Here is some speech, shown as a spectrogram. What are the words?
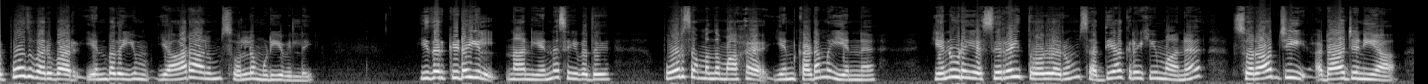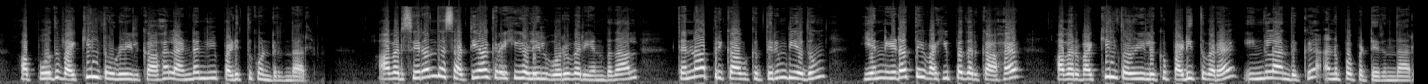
எப்போது வருவார் என்பதையும் யாராலும் சொல்ல முடியவில்லை. இதற்கிடையில் நான் என்ன செய்வது? போர் சம்பந்தமாக என் கடமை என்ன? என்னுடைய சிறை தோழரும் சத்தியாகிரகியுமான சொராப்ஜி அடாஜனியா அப்போது வக்கீல் தொழிலுக்காக லண்டனில் படித்து கொண்டிருந்தார். அவர் சிறந்த சத்தியாகிரகிகளில் ஒருவர் என்பதால் தென்னாப்பிரிக்காவுக்கு திரும்பியதும் என் இடத்தை வகிப்பதற்காக அவர் வக்கீல் தொழிலுக்கு படித்து வர இங்கிலாந்துக்கு அனுப்பப்பட்டிருந்தார்.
